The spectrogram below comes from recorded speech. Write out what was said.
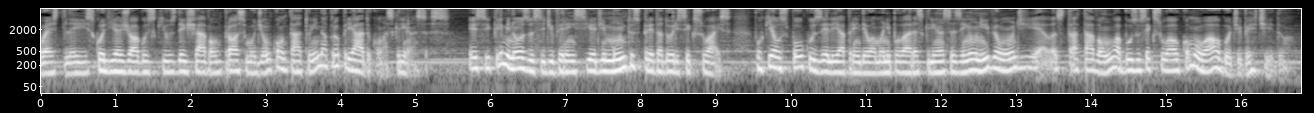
Westley escolhia jogos que os deixavam próximo de um contato inapropriado com as crianças. Esse criminoso se diferencia de muitos predadores sexuais, porque aos poucos ele aprendeu a manipular as crianças em um nível onde elas tratavam o abuso sexual como algo divertido.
